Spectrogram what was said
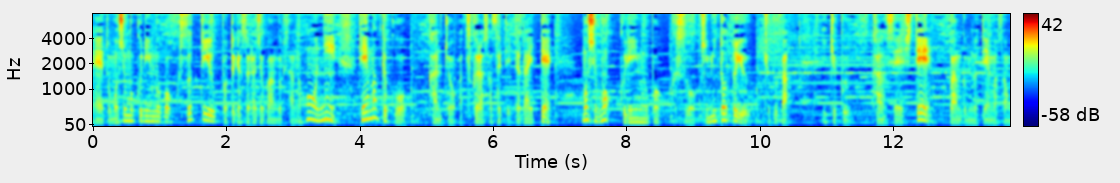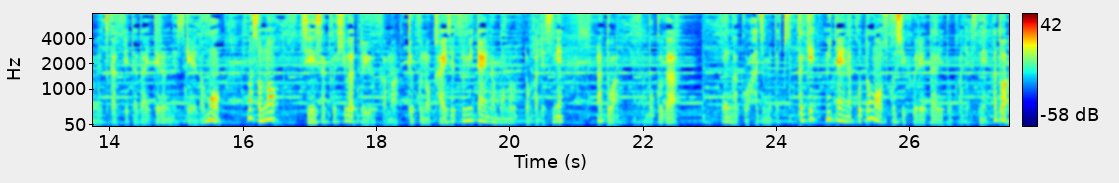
えっ、ー、と、もしもクリームボックスっていうポッドキャストラジオ番組さんの方にテーマ曲を館長が作らさせていただいて、もしもクリームボックスを君とという曲が一曲完成して番組のテーマソングで使っていただいてるんですけれども、まあその制作秘話というか、まあ曲の解説みたいなものとかですね、あとは僕が音楽を始めたきっかけみたいなことも少し触れたりとかですね、あとは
